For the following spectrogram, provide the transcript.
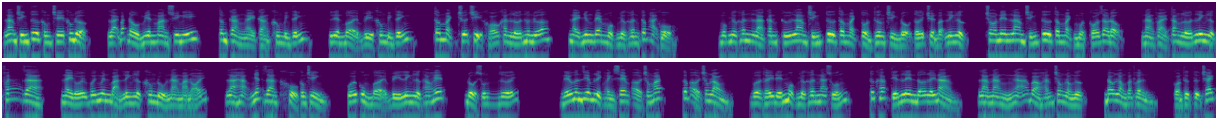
Lam Chính Tư khống chế không được, lại bắt đầu miên man suy nghĩ, tâm càng ngày càng không bình tĩnh, liền bởi vì không bình tĩnh, tâm mạch chữa trị khó khăn lớn hơn nữa, này nhưng đem một nhược hân cấp hại khổ. Một nhược hân là căn cứ Lam Chính Tư tâm mạch tổn thương trình độ tới chuyển vận linh lực, cho nên Lam Chính Tư tâm mạch một có dao động, nàng phải tăng lớn linh lực phát ra, này đối với nguyên bản linh lực không đủ nàng mà nói, là hạng nhất gian khổ công trình, cuối cùng bởi vì linh lực hao hết, đổ xuống dưới. Nếu Hân Diêm Lịch hành xem ở trong mắt, cấp ở trong lòng, vừa thấy đến một nhược hân ngã xuống, tức khắc tiến lên đỡ lấy nàng, làm nàng ngã vào hắn trong lòng ngực, đau lòng và phần, còn thực tự trách.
